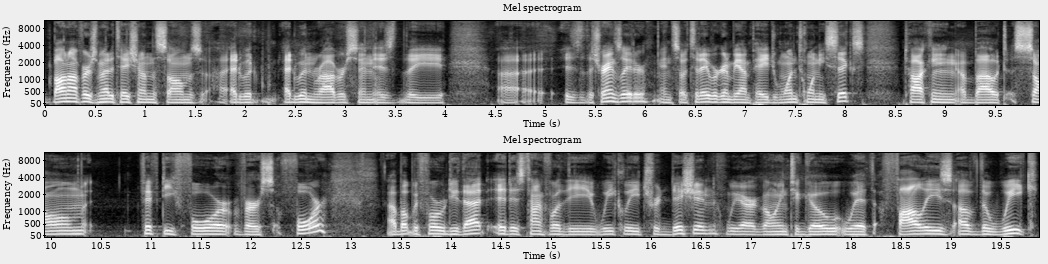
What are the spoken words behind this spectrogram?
bonhoeffer's meditation on the psalms uh, edwin edwin robertson is the uh, is the translator and so today we're going to be on page 126 talking about psalm 54 verse 4 uh, but before we do that, it is time for the weekly tradition. We are going to go with Follies of the Week.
